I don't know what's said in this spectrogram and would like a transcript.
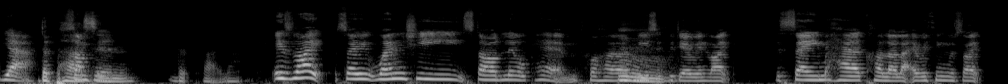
Yeah, the person Something- look like that. It's like so when she styled Lil Kim for her Mm. music video in like the same hair color, like everything was like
